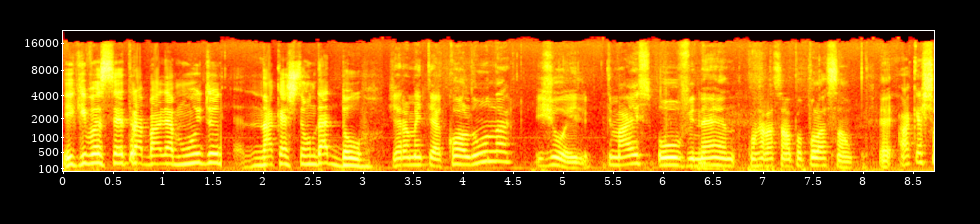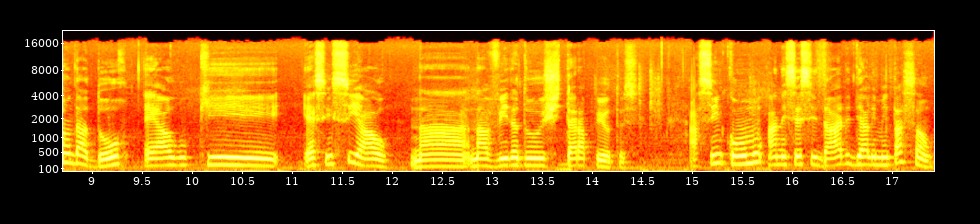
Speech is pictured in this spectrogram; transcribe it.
e que você trabalha muito na questão da dor. Geralmente é coluna e joelho. O que mais houve, né, com relação à população? É, a questão da dor é algo que é essencial na, na vida dos terapeutas. Assim como a necessidade de alimentação.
